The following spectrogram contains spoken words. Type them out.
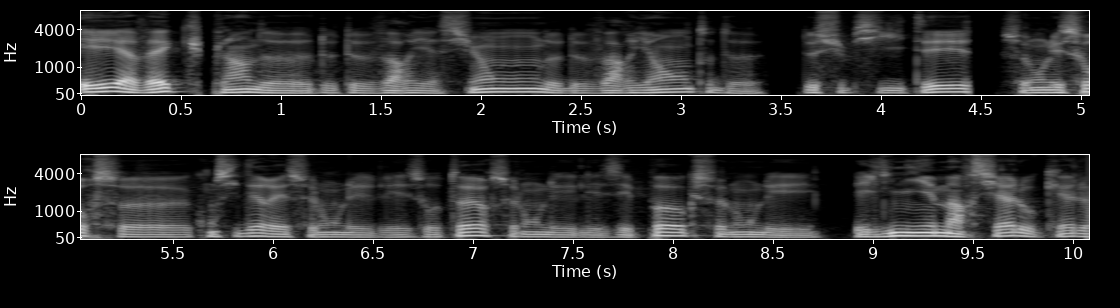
et avec plein de, de- de variations, de, variantes, de subtilités, selon les sources euh, considérées, selon les, auteurs, selon les, époques, selon les, lignées martiales auxquelles,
